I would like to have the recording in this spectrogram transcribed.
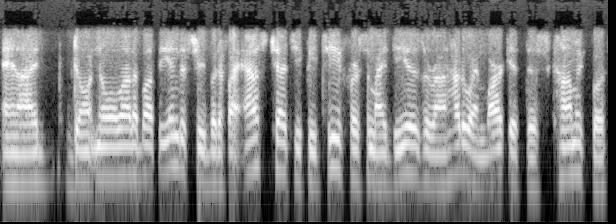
and I don't know a lot about the industry, but if I ask ChatGPT for some ideas around how do I market this comic book,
